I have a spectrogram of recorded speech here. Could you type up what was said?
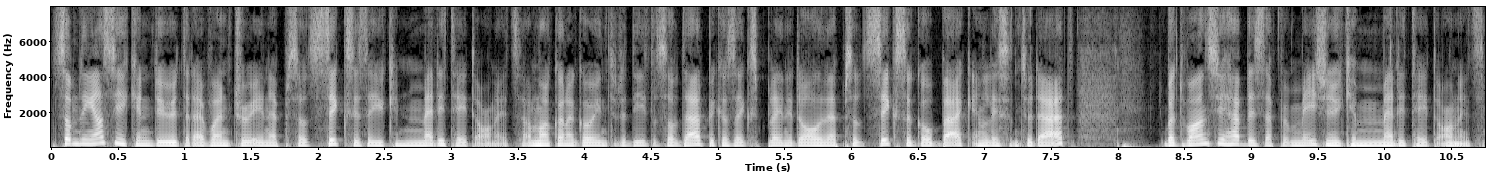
Something else you can do that I went through in episode six is that you can meditate on it. I'm not going to go into the details of that because I explained it all in episode six, so go back and listen to that. But once you have this affirmation, you can meditate on it.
